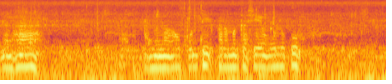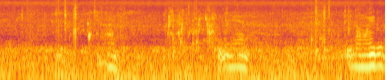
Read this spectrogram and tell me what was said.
Lang ha. Ano lang ako kunti para magkasya yung ulo ko. Yan. Kunti yan. Kunti lang mga idol.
